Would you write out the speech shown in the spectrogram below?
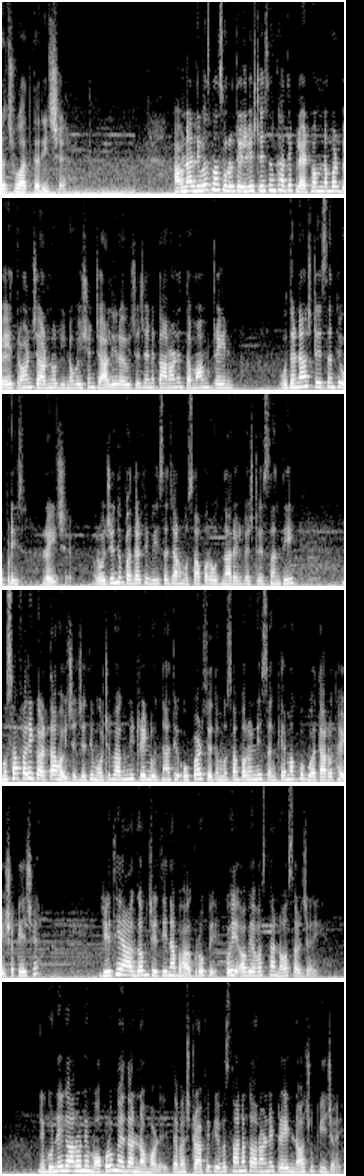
રજૂઆત કરી છે. આવનાર દિવસમાં સુરત રેલવે સ્ટેશન ખાતે પ્લેટફોર્મ નંબર બે ત્રણ ચારનું રિનોવેશન ચાલી રહ્યું છે, જેને કારણે તમામ ટ્રેન ઉધના સ્ટેશનથી ઉપડી રહી છે. રોજિંદુ પંદરથી વીસ હજાર મુસાફરો ઉધના રેલવે સ્ટેશનથી મુસાફરી કરતા હોય છે, જેથી મોટેભાગની ટ્રેન ઉધનાથી ઉપડશે તો મુસાફરોની સંખ્યામાં ખૂબ વધારો થઈ શકે છે. જેથી આ અગમચેતીના ભાગરૂપે કોઈ અવ્યવસ્થા ન સર્જાય. ને ગુનેગારોને મોકળું મેદાન ન મળે, તેમજ ટ્રાફિક વ્યવસ્થાના કારણે ટ્રેન ન ચૂકી જાય,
